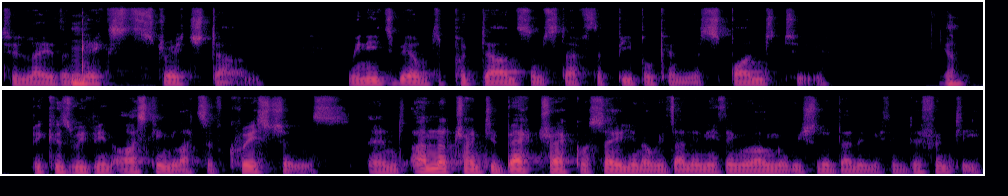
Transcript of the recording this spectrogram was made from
to lay the mm. next stretch down we need to be able to put down some stuff that people can respond to. Yeah. Because we've been asking lots of questions, and I'm not trying to backtrack or say, you know, we've done anything wrong or we should have done anything differently.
